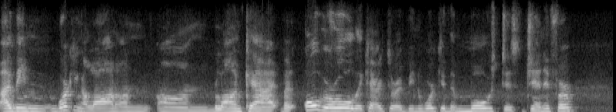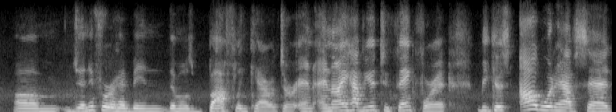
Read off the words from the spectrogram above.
I've been working a lot on on Blonde Cat, but overall the character I've been working the most is Jennifer um, Jennifer had been the most baffling character, and and I have you to thank for it because I would have said,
